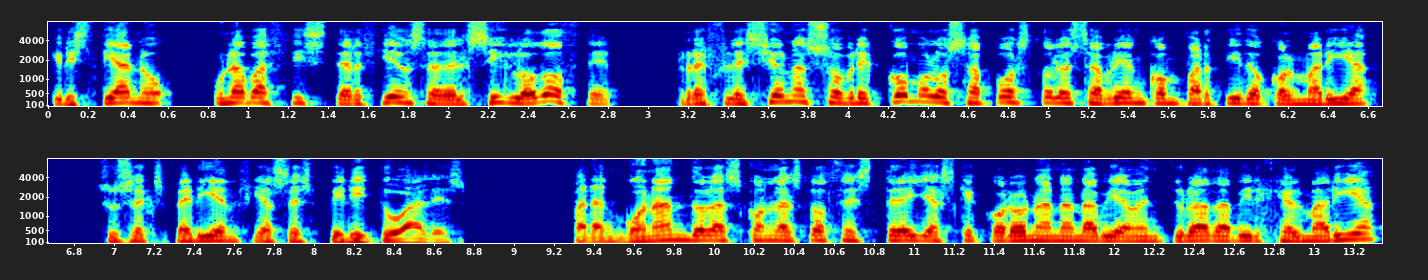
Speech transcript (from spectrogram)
Cristiano, un abad cisterciense del siglo XII, reflexiona sobre cómo los apóstoles habrían compartido con María sus experiencias espirituales. Parangonándolas con las doce estrellas que coronan a la bienaventurada Virgen María,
